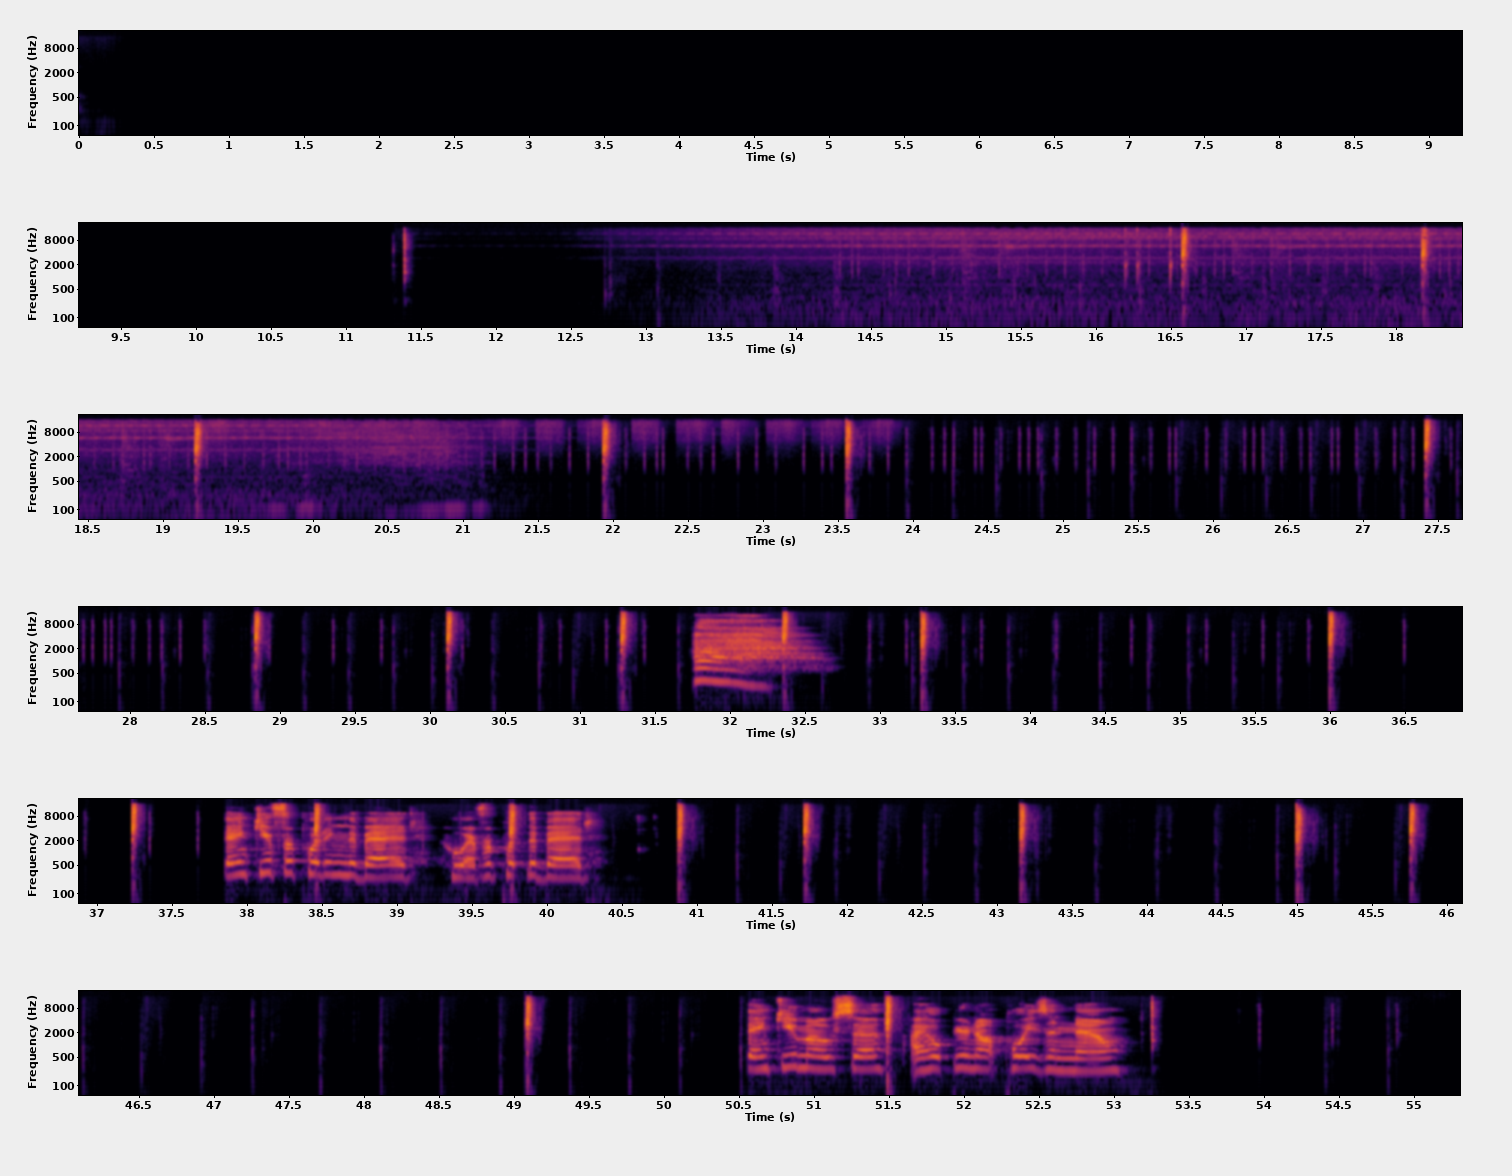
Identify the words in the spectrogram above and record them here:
Thank you for putting the bed. Whoever put the bed. Thank you, Mosa. I hope you're not poisoned now.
